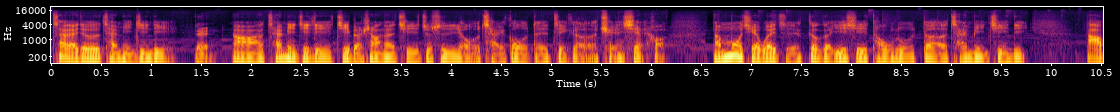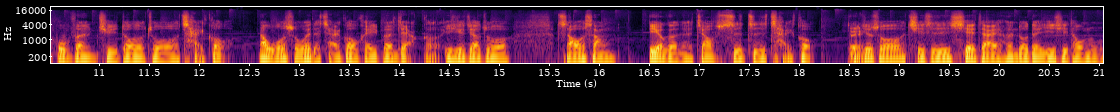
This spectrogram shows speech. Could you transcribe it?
再来就是产品经理，对，那产品经理基本上呢，其实就是有采购的这个权限哈。那目前为止，各个 EC 通路的产品经理大部分其实都有做采购。那我所谓的采购可以分两个，一个叫做招商，第二个呢叫实质采购。也就是说，其实现在很多的 EC 通路，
